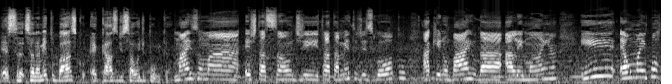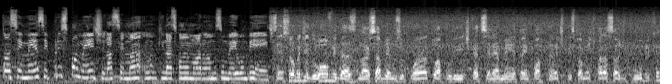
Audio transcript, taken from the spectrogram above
é, saneamento básico é caso de saúde pública. Mais uma estação de tratamento de esgoto aqui no bairro da Alemanha e é uma importância imensa e principalmente na semana que nós comemoramos o meio ambiente. Sem sombra de dúvidas, nós sabemos o quanto a política de saneamento é importante, principalmente para a saúde pública.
